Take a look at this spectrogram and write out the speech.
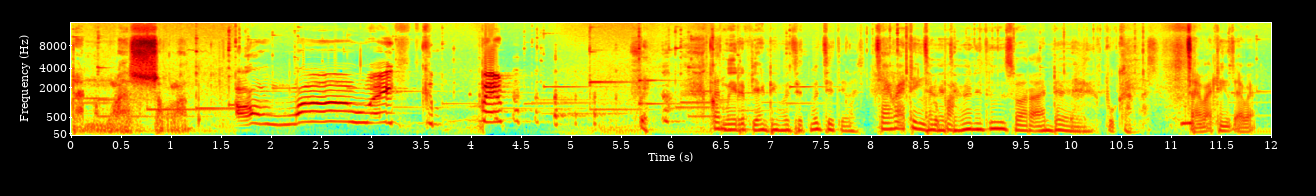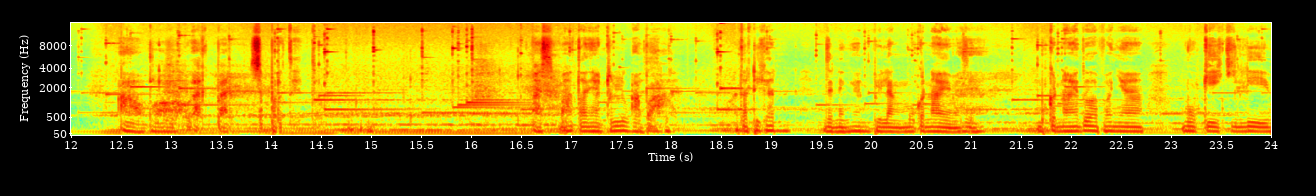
dan memulai sholat. Allahu Akbar. Kan mirip yang di masjid-masjid ya mas? Cewek ding lupa. Jangan-jangan itu suara anda ya? Bukan mas. Cewek ding cewek. Allahu Akbar. Seperti itu. Mas matanya dulu mas. Apa? Tadi kan jenengan bilang mau kena ya mas ya? Mau kena itu apanya? Muki kili.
